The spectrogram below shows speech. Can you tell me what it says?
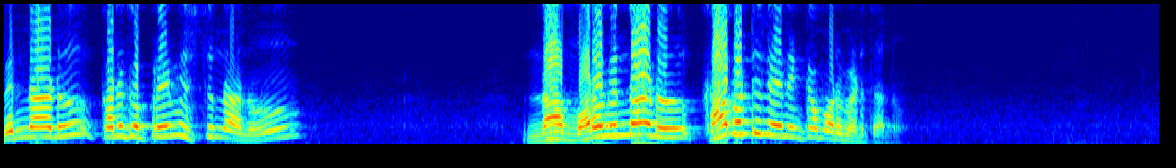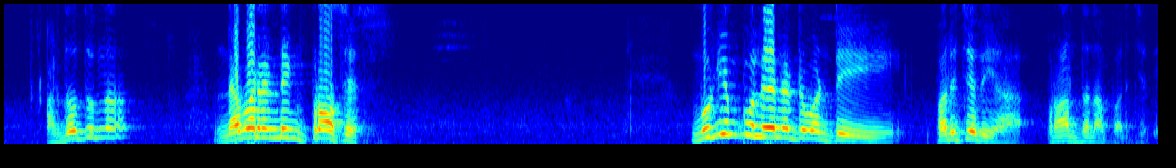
విన్నాడు కనుక ప్రేమిస్తున్నాను నా మొర విన్నాడు కాబట్టి నేను ఇంకా మొరపెడతాను అర్థమవుతుందా? నెవర్ ఎండింగ్ ప్రాసెస్ ముగింపు లేనటువంటి పరిచర్య ప్రార్థనా పరిచర్య.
